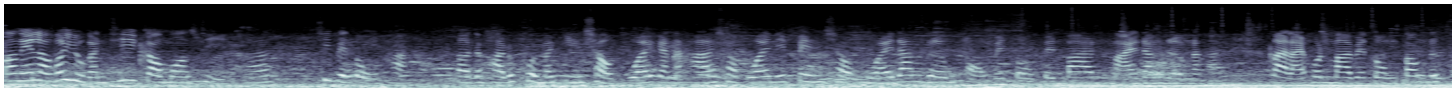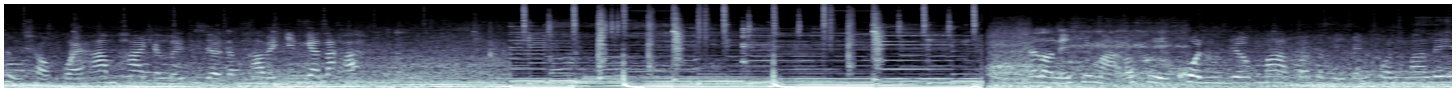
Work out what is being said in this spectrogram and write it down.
ตอนนี้เราก็อยู่กันที่เกามอนสีนะคะ ที่เบตงค่ะ เราจะพาทุกคนมากินเฉาก๊วยกันนะคะเฉาก๊วยนี้เป็นเฉาก๊วยดั้งเดิมของเบตงเป็นบ้านไม้ดั้งเดิมนะคะ หลายๆ คนมาเบตงต้องนึกถึงเฉาก๊วยห้ามพลาดกันเลยทีเดียวจะพาไปกินกันนะคะและตอนนี้ที่มาก็คือคนเยอะมากก็จะมีเป็นคนมาเลย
